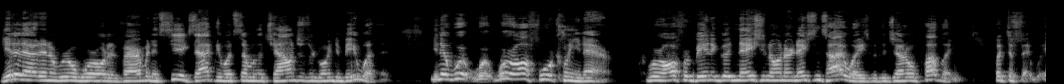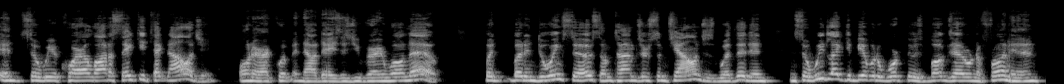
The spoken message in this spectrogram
get it out in a real world environment, and see exactly what some of the challenges are going to be with it. You know, we're we're, we're all for clean air. We're all for being a good nation on our nation's highways with the general public. But the, and so we acquire a lot of safety technology on our equipment nowadays, as you very well know. But, but in doing so, sometimes there's some challenges with it. And, and so we'd like to be able to work those bugs out on the front end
